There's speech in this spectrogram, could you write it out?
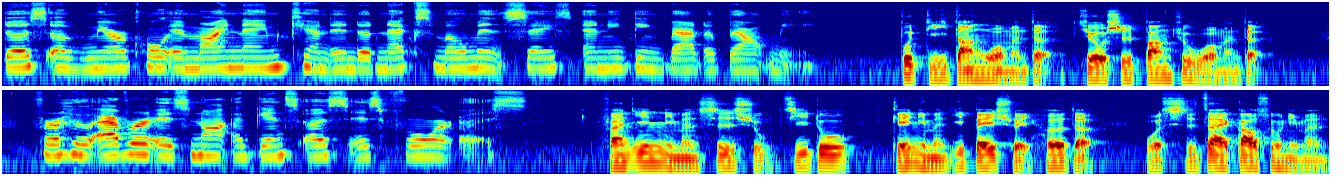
does a miracle in my name can in the next moment say anything bad about me. 不抵挡我们的，就是帮助我们的。For whoever is not against us is for us. 凡因你们是属基督，给你们一杯水喝的，我实在告诉你们，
